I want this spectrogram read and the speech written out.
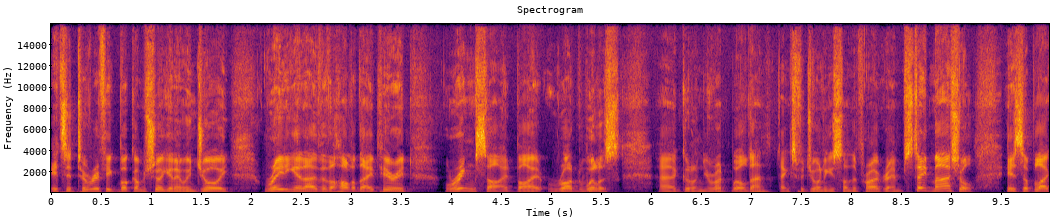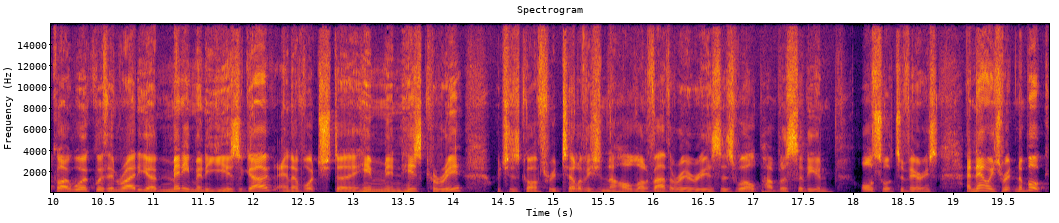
It's a terrific book. I'm sure you're going to enjoy reading it over the holiday period. Ringside by Rod Willis. Uh, good on you, Rod. Well done. Thanks for joining us on the program. Steve Marshall is a bloke I worked with in radio many, many years ago, and I've watched uh, him in his career, which has gone through television and a whole lot of other areas as well, publicity and all sorts of areas. And now he's written a book.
